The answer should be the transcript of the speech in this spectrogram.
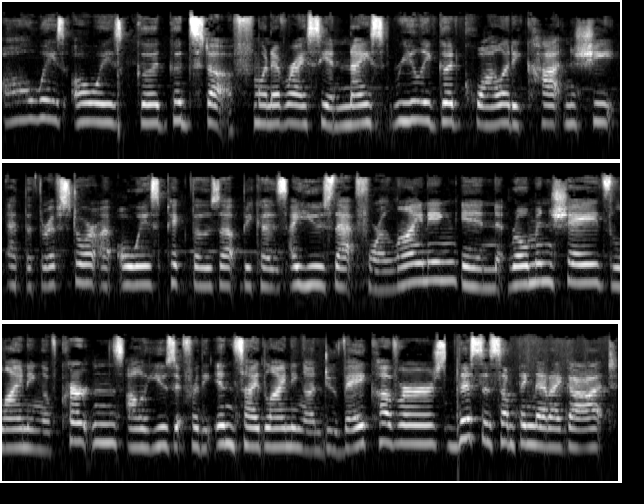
always always good good stuff. Whenever i see a nice really good quality cotton sheet at the thrift store i always pick those up because i use that for lining in roman shades lining of curtains. I'll use it for the inside lining on duvet covers. This is something that i got.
